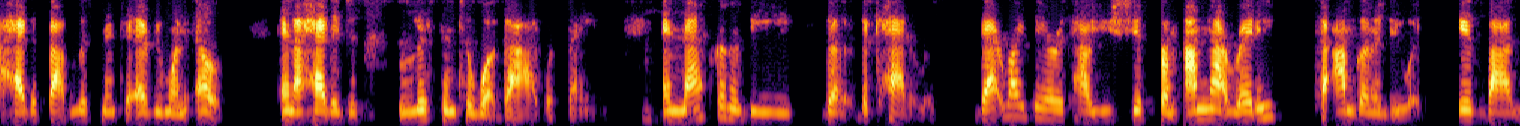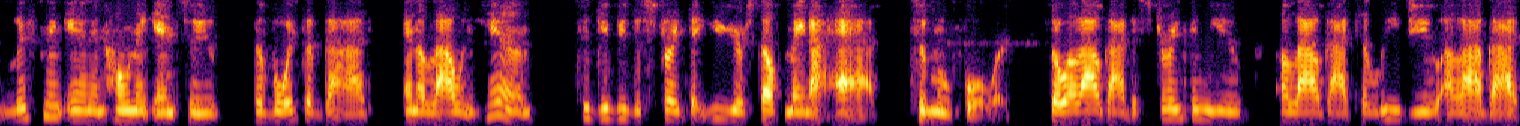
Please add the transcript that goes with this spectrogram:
I had to stop listening to everyone else. And I had to just listen to what God was saying. Mm-hmm. And that's going to be the, the catalyst that right there is how you shift from I'm not ready to I'm going to do it, is by listening in and honing into the voice of God and allowing Him to give you the strength that you yourself may not have to move forward. So allow God to strengthen you, allow God to lead you, allow God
